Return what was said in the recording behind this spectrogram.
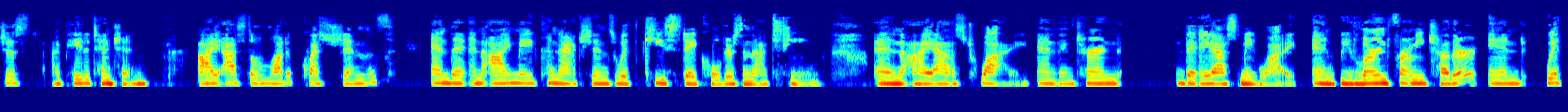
just I paid attention. I asked a lot of questions and then I made connections with key stakeholders in that team. And I asked why. And in turn, they asked me why. And we learned from each other. And with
